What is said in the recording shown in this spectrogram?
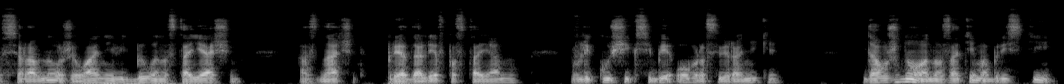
все равно желание ведь было настоящим, а значит, преодолев постоянно влекущий к себе образ Вероники, должно оно затем обрести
